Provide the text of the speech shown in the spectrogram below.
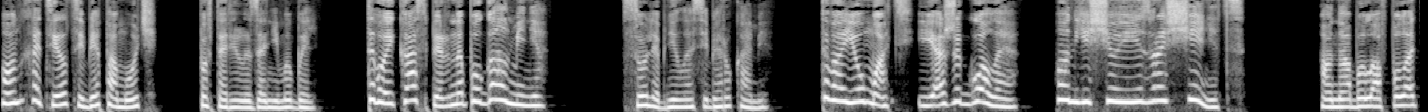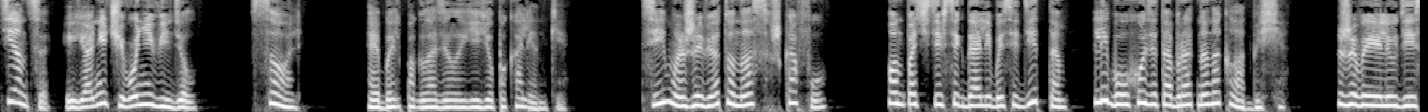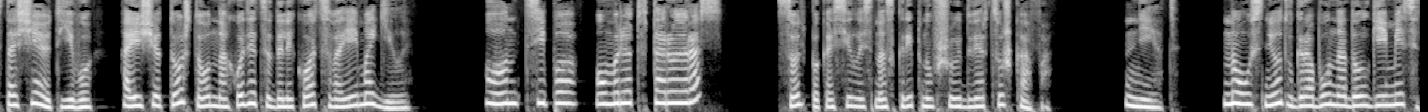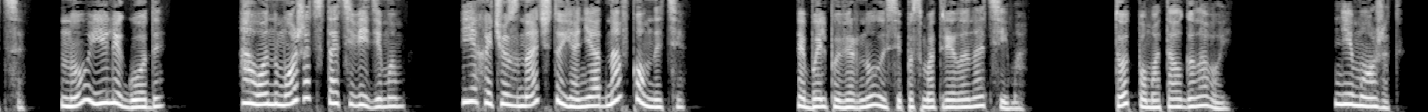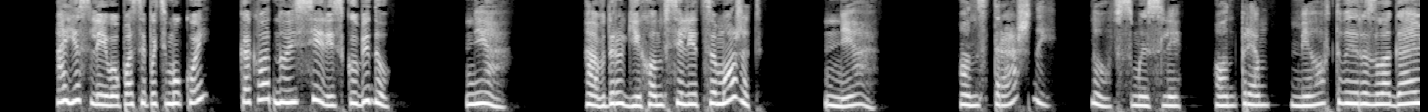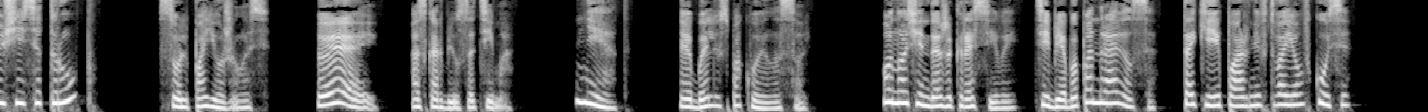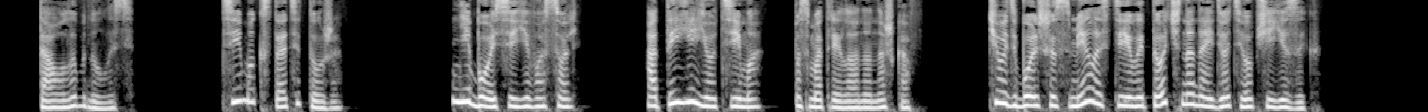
«Он хотел тебе помочь», — повторила за ним Эбель. «Твой Каспер напугал меня». Соль обняла себя руками. «Твою мать, я же голая! Он еще и извращенец!» «Она была в полотенце, и я ничего не видел!» «Соль!» Эбель погладила ее по коленке. «Тима живет у нас в шкафу. Он почти всегда либо сидит там, либо уходит обратно на кладбище. Живые люди истощают его, а еще то, что он находится далеко от своей могилы. Он типа умрет второй раз?» Соль покосилась на скрипнувшую дверцу шкафа. «Нет, но уснет в гробу на долгие месяцы, ну или годы. А он может стать видимым? Я хочу знать, что я не одна в комнате». Эбель повернулась и посмотрела на Тима. Тот помотал головой. «Не может. А если его посыпать мукой, как в одной из серий Скуби-Ду?» «Не. А в других он вселиться может?» «Не. Он страшный? Ну, в смысле, он прям мертвый разлагающийся труп?» Соль поежилась. «Эй!» — оскорбился Тима. «Нет», — Эбель успокоила Соль. «Он очень даже красивый. Тебе бы понравился. Такие парни в твоем вкусе». Та улыбнулась. Тима, кстати, тоже. «Не бойся его, Соль. А ты ее, Тима», — посмотрела она на шкаф. Чуть больше смелости, и вы точно найдете общий язык.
